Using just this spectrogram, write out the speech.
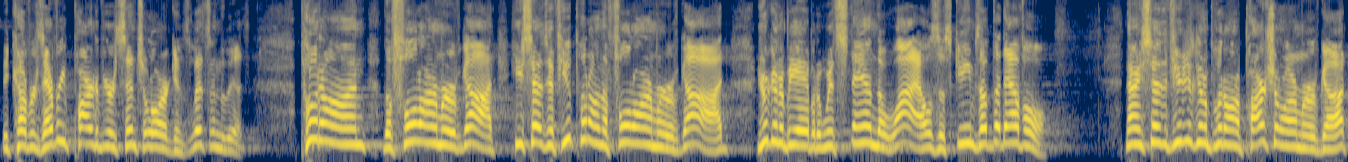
It covers every part of your essential organs. Listen to this. Put on the full armor of God. He says, if you put on the full armor of God, you're going to be able to withstand the wiles, the schemes of the devil. Now, he says, if you're just going to put on a partial armor of God,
